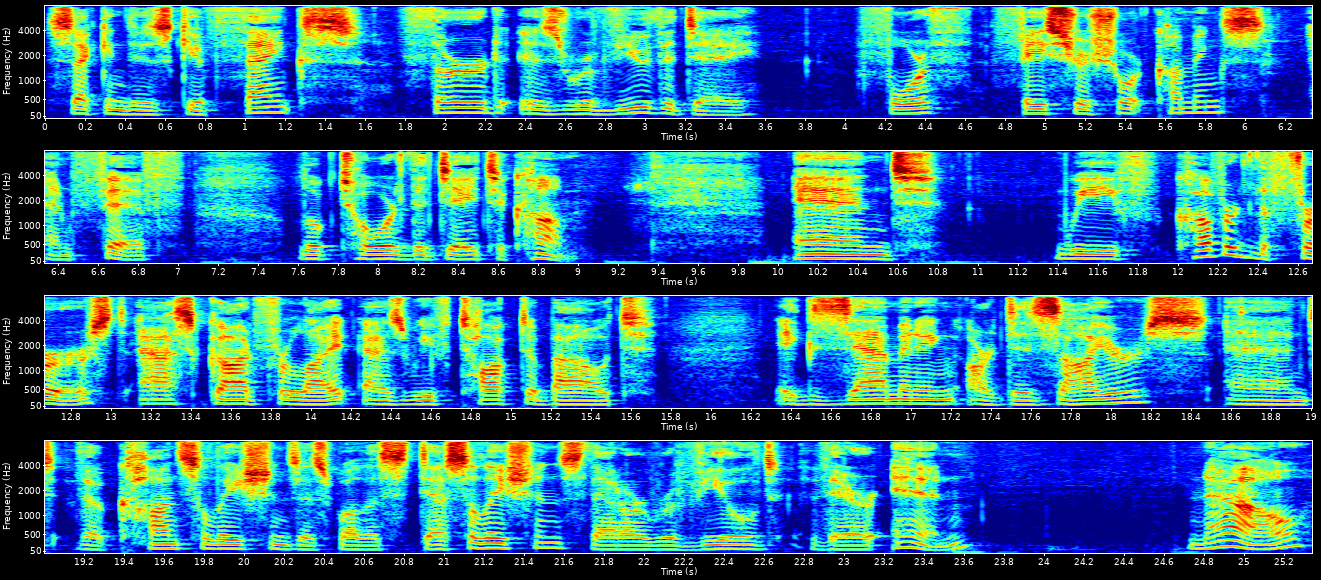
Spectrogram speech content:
Second is give thanks. Third is review the day. Fourth, face your shortcomings. And fifth, look toward the day to come. And we've covered the first, ask God for light, as we've talked about examining our desires and the consolations as well as desolations that are revealed therein. Now,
